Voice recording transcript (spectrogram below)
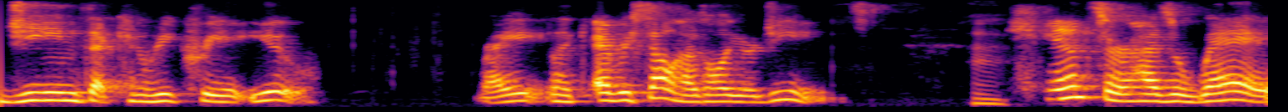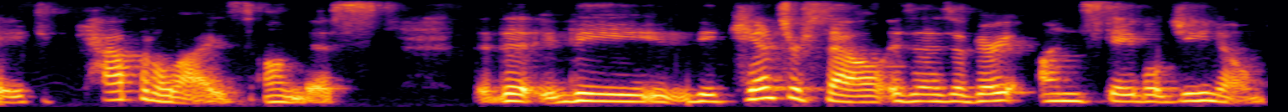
genes that can recreate you, right? Like every cell has all your genes. Hmm. Cancer has a way to capitalize on this. The, the, the cancer cell is, has a very unstable genome.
